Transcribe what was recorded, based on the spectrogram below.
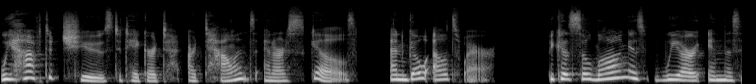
We have to choose to take our, t- our talents and our skills and go elsewhere. Because so long as we are in this,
